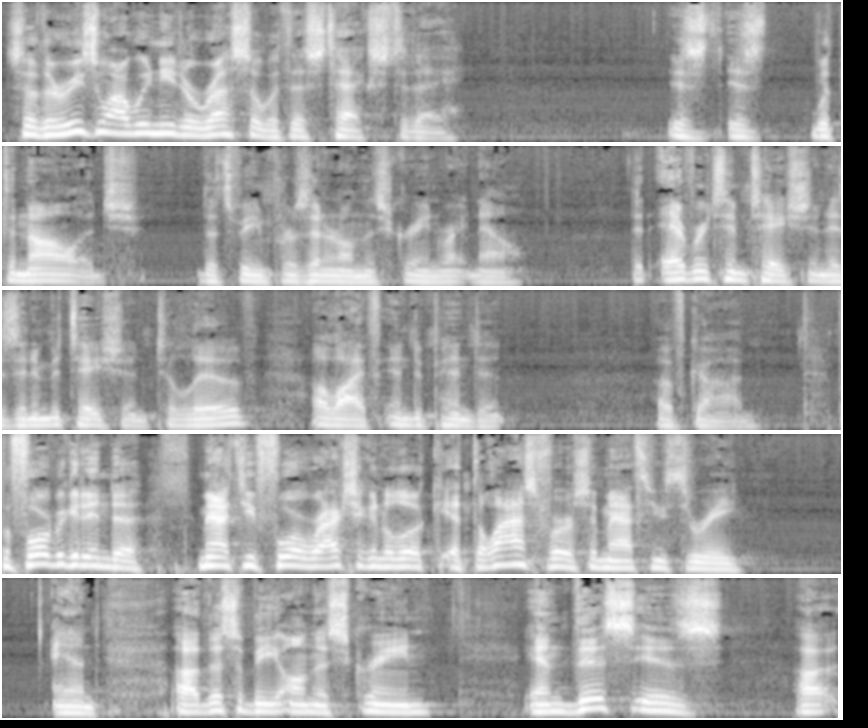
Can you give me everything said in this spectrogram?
So, the reason why we need to wrestle with this text today is, is with the knowledge that's being presented on the screen right now that every temptation is an invitation to live a life independent of God. Before we get into Matthew 4, we're actually going to look at the last verse of Matthew 3, and uh, this will be on the screen. And this is, uh,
